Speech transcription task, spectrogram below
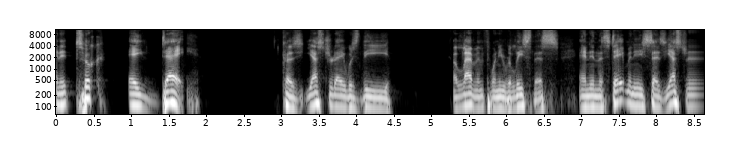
and it took a day because yesterday was the 11th when he released this. And in the statement, he says yesterday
